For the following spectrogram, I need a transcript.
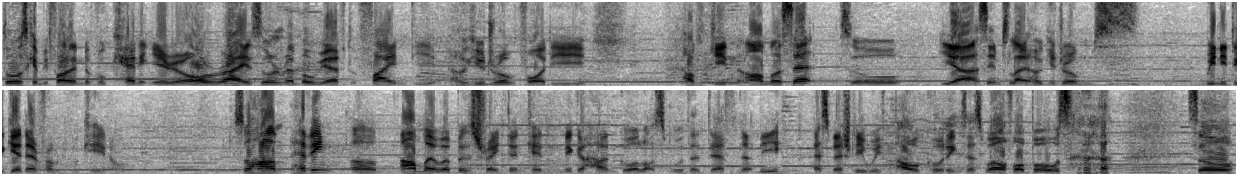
those can be found in the volcanic area. Alright, so remember we have to find the Hercudrome for the pumpkin armor set. So yeah, seems like Hercudromes, we need to get them from the volcano. So um, having um, armor and weapon strengthen can make a hunt go a lot smoother definitely, especially with power coatings as well for bows. so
